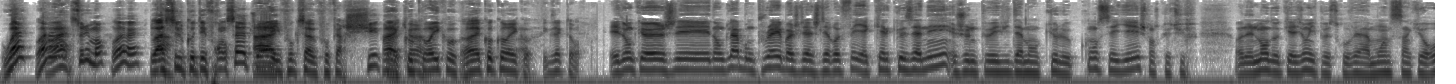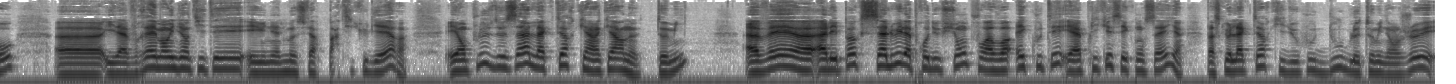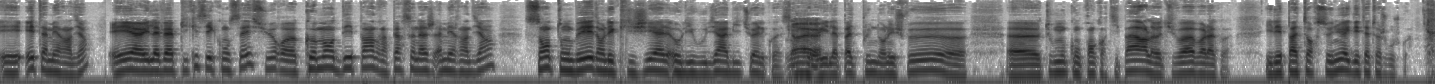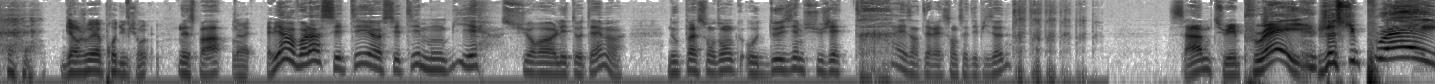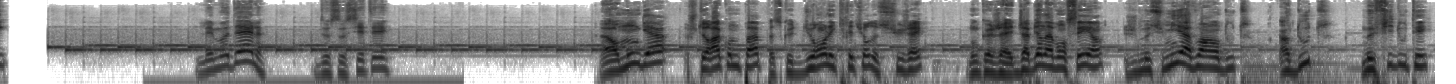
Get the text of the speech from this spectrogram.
Ouais, ouais, Ouais. absolument. Ouais, ouais. Bah, Ah. c'est le côté français, tu Ah vois. ouais. Il faut que ça, faut faire chier, quoi. Ouais, cocorico. quoi. Ouais, cocorico, exactement. Et donc, euh, je l'ai- donc là, bon, Prey, bah, je l'ai, je l'ai refait il y a quelques années. Je ne peux évidemment que le conseiller. Je pense que tu, honnêtement, d'occasion, il peut se trouver à moins de 5 euros. Euh, il a vraiment une identité et une atmosphère particulière. Et en plus de ça, l'acteur qui incarne Tommy avait euh, à l'époque salué la production pour avoir écouté et appliqué ses conseils parce que l'acteur qui du coup double Tommy dans le jeu est, est amérindien et euh, il avait appliqué ses conseils sur euh, comment dépeindre un personnage amérindien sans tomber dans les clichés hollywoodiens habituels quoi. Ouais. Il a pas de plumes dans les cheveux, euh, euh, tout le monde comprend quand il parle, tu vois, voilà quoi. Il est pas torse nu avec des tatouages rouges quoi. Bien joué la production. N'est-ce pas? Ouais. Eh bien voilà, c'était euh, c'était mon billet sur euh, les totems. Nous passons donc au deuxième sujet très intéressant de cet épisode. Sam, tu es Prey Je suis Prey! Les modèles de société. Alors, mon gars, je te raconte pas parce que durant l'écriture de ce sujet, donc euh, j'avais déjà bien avancé, hein, je me suis mis à avoir un doute. Un doute me fit douter.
